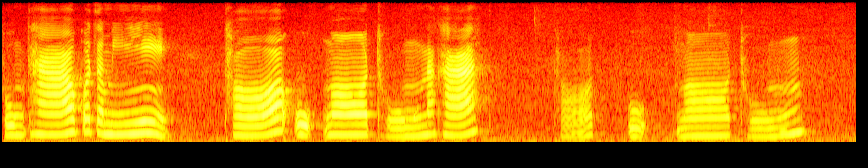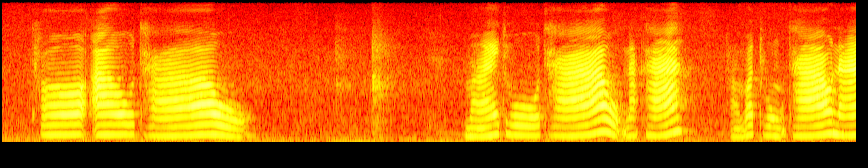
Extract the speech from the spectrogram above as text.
ถุงเท้าก็จะมีทออุงอถุงนะคะทออุงอถุง ทอเอาเท้า ไม้โทเท้านะคะคำว่าถุงเท้านะ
